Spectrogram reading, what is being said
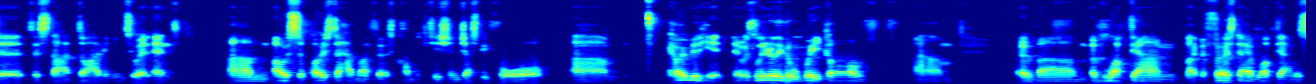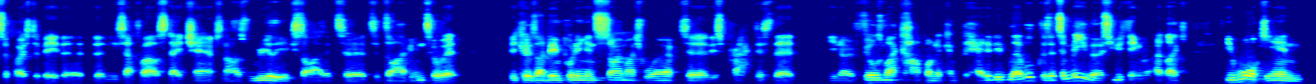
to to start diving into it. And um, I was supposed to have my first competition just before um, COVID hit. It was literally the week of um, of um, of lockdown. Like the first day of lockdown was supposed to be the the New South Wales state champs, and I was really excited to to dive into it because I'd been putting in so much work to this practice that you know fills my cup on a competitive level because it's a me versus you thing, right? Like you walk in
